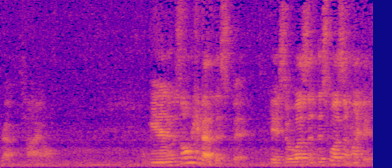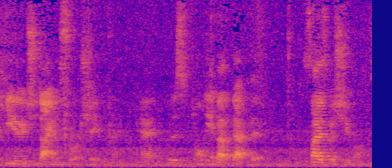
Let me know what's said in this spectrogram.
reptile. And it was only about this big. Okay, so it wasn't, this wasn't like a huge dinosaur shaped thing. Okay, it was only about that big, size of a shoebox.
